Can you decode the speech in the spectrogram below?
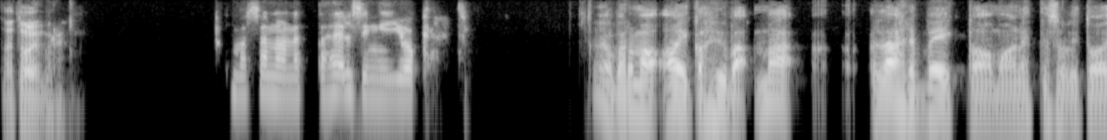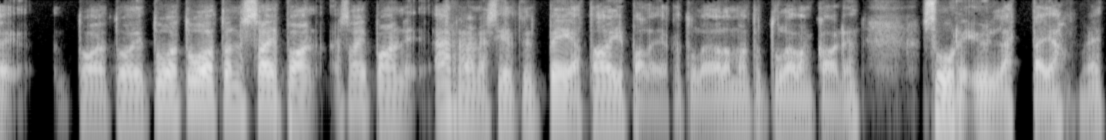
tai toimarin. Mä sanon, että Helsingin jokerit. Se on varmaan aika hyvä. Mä lähden veikkaamaan, että se oli toi tuo, tuo, tuo, tuo tuonne Saipaan, Saipaan R siirtynyt Pia Taipale, joka tulee olemaan tuon tulevan kauden suuri yllättäjä. Et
